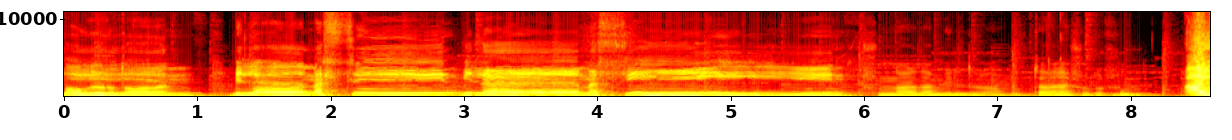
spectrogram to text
Sallıyorum tamamen. Bilemezsin, bilemezsin. Şunlardan biridir o. Muhtemelen şudur. Ay!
